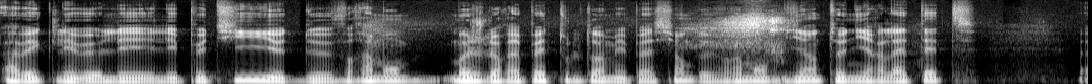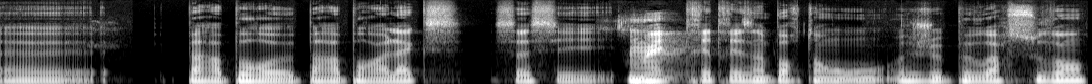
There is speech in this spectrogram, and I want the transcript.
avec les, petits, de vraiment, moi je le répète tout le temps à mes patients, de vraiment bien tenir la tête euh, par, rapport, euh, par rapport à l'axe. Ça, c'est très très important. je peux voir souvent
